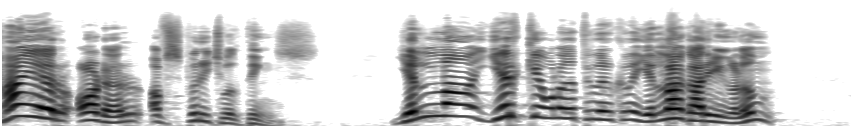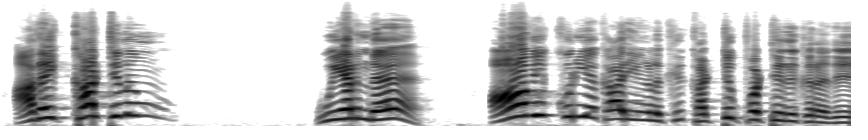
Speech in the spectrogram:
higher order of spiritual things எல்லா இயற்கை உலகத்தில் இருக்கிற எல்லா காரியங்களும் அதை காட்டிலும் உயர்ந்த ஆவிக்குரிய காரியங்களுக்கு கட்டுப்பட்டு இருக்கிறது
